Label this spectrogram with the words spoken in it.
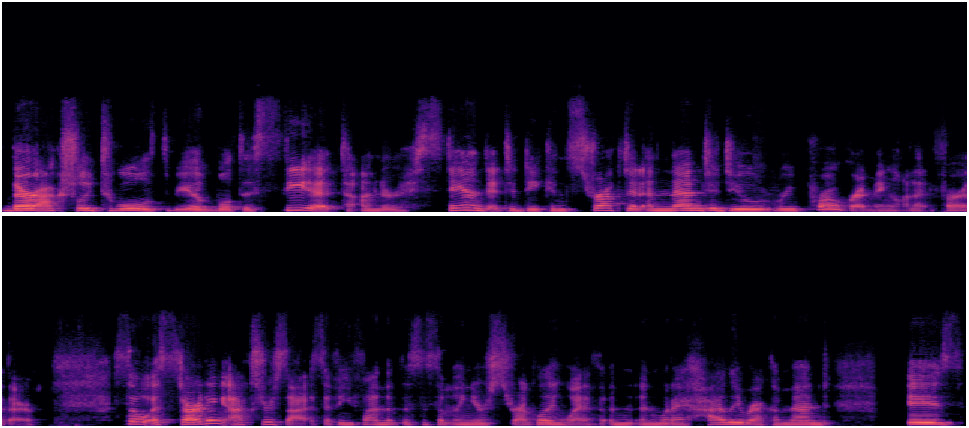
There are actually tools to be able to see it, to understand it, to deconstruct it, and then to do reprogramming on it further. So, a starting exercise, if you find that this is something you're struggling with, and, and what I highly recommend is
